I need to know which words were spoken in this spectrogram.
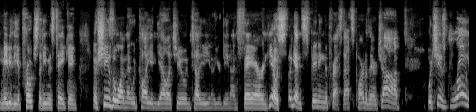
maybe the approach that he was taking. You know, she's the one that would call you and yell at you and tell you, you know, you're being unfair, and you know, again, spinning the press. That's part of their job. What she has grown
